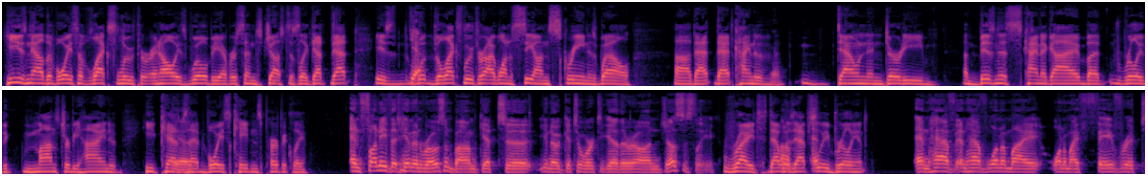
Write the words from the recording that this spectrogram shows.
He's now the voice of Lex Luthor, and always will be ever since Justice League. That that is Yeah. the Lex Luthor I want to see on screen as well. Uh, that that kind of down and dirty uh, business kind of guy, but really the monster behind it. He has Yeah. that voice cadence perfectly. and funny that him and Rosenbaum get to, you know, get to work together on Justice League. Right, that was Um, absolutely brilliant. and have and have one of my one of my favorite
